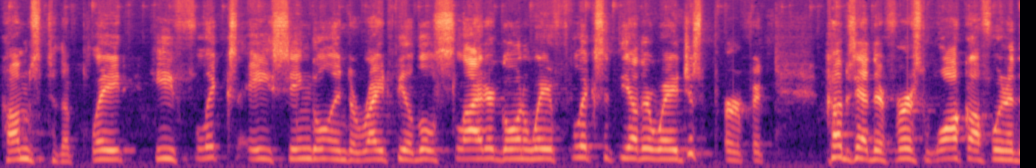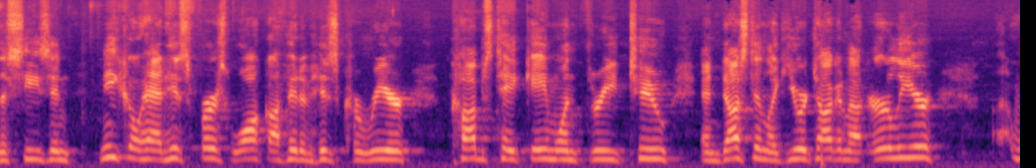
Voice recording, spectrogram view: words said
comes to the plate. He flicks a single into right field, little slider going away, flicks it the other way, just perfect. Cubs had their first walk-off win of the season. Nico had his first walk-off hit of his career. Cubs take game one, three, two. And Dustin, like you were talking about earlier, uh,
